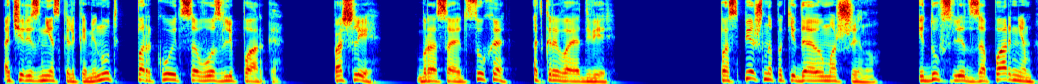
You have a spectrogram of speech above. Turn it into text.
а через несколько минут паркуется возле парка. «Пошли», – бросает сухо, открывая дверь. Поспешно покидаю машину. Иду вслед за парнем,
